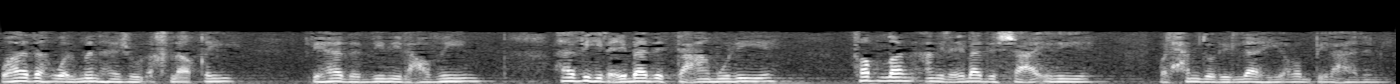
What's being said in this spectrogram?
وهذا هو المنهج الأخلاقي لهذا الدين العظيم. هذه العبادة التعاملية فضلا عن العبادة الشعائرية والحمد لله رب العالمين.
